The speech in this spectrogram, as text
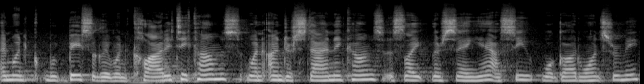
and when basically when clarity comes, when understanding comes, it's like they're saying, Yeah, see what God wants for me.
